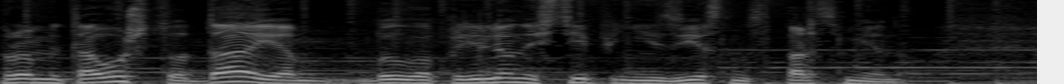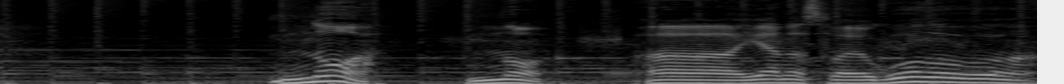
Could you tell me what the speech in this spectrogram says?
кроме того, что да, я был в определенной степени известным спортсменом. Но, но, э, я на свою голову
